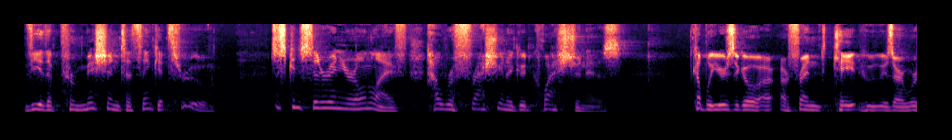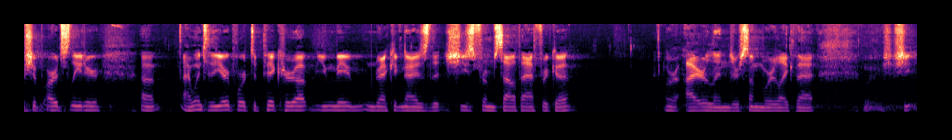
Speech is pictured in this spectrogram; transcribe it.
via the permission to think it through. Just consider in your own life how refreshing a good question is. A couple years ago, our, our, friend Kate, who is our worship arts leader, uh, I went to the airport to pick her up. You may recognize that she's from South Africa or Ireland or somewhere like that. She,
